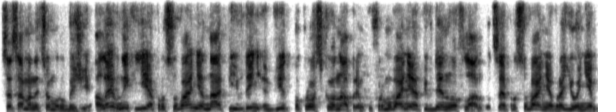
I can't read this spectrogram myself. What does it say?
Це саме на цьому рубежі, але в них є просування на південь від Покровського напрямку, формування південного флангу. Це просування в районі е,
